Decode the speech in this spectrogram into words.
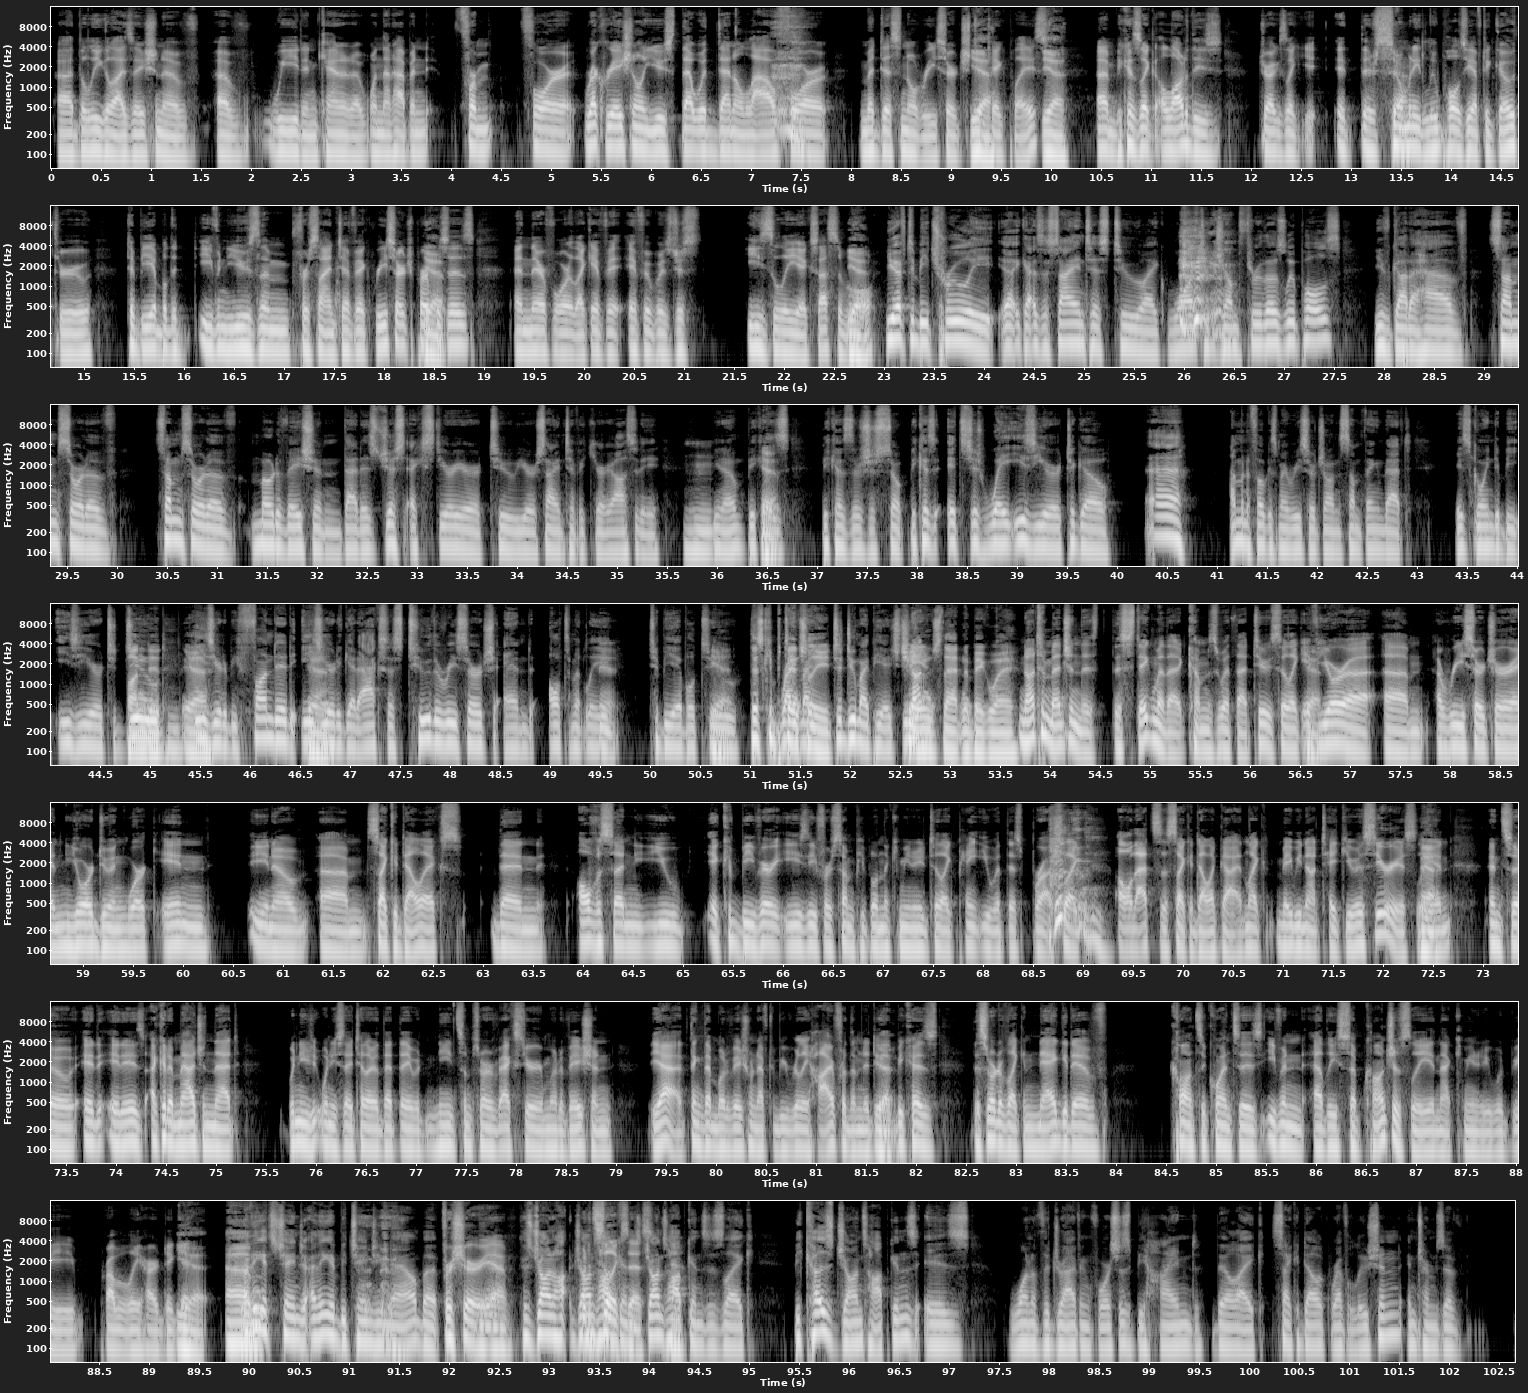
uh, the legalization of of weed in Canada when that happened for for recreational use that would then allow for medicinal research to Yeah. take place. yeah. um, because like a lot of these drugs, like it, it there's so Yeah. many loopholes you have to go through to be able to even use them for scientific research purposes, and therefore, like if it if it was just easily accessible, Yeah. you have to be truly like as a scientist to like want to jump through those loopholes you've got to have some sort of some sort of motivation that is just exterior to your scientific curiosity Mhm. you know because because there's just so because it's just way easier to go eh i'm going to focus my research on something that is going to be easier to do Funded. Yeah. easier to be funded Yeah. easier to get access to the research and ultimately Yeah. to be able to yeah. This could write my- potentially to do my phd change that in a big way. Not to mention this the stigma that comes with that too. So like if Yeah. you're a um, a researcher and you're doing work in you know um, psychedelics, then all of a sudden you it could be very easy for some people in the community to like paint you with this brush, like oh that's the psychedelic guy, and like maybe not take you as seriously. Yeah. And and so it it is. I could imagine that when you when you say Taylor that they would need some sort of exterior motivation. Yeah, I think that motivation would have to be really high for them to do Yeah. that because the sort of like negative consequences, even at least subconsciously in that community, would be probably hard to get. Yeah. I think it's changing. I think it'd be changing now, but For sure, yeah. Because John Ho- Johns still Hopkins, exists. Johns Yeah. Hopkins is like because Johns Hopkins is one of the driving forces behind the like psychedelic revolution in terms of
